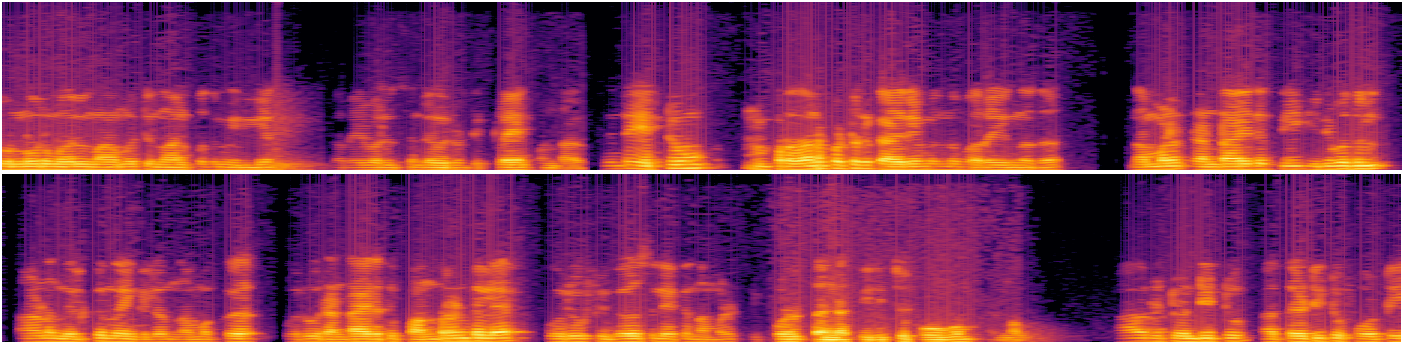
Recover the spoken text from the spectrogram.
തൊണ്ണൂറ് മുതൽ നാനൂറ്റി നാൽപ്പത് മില്യൺ അറൈവൽസിന്റെ ഒരു ഡിക്ലൈൻ ഉണ്ടാകും. ഇതിന്റെ ഏറ്റവും പ്രധാനപ്പെട്ട ഒരു കാര്യം എന്ന് പറയുന്നത് നമ്മൾ രണ്ടായിരത്തി ഇരുപതിൽ ആണ് നിൽക്കുന്നതെങ്കിലും നമുക്ക് ഒരു രണ്ടായിരത്തി പന്ത്രണ്ടിലെ ഒരു ഫിഗേഴ്സിലേക്ക് നമ്മൾ ഇപ്പോൾ തന്നെ തിരിച്ചു പോകും എന്നുള്ളത്. ആ ഒരു twenty to thirty to forty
